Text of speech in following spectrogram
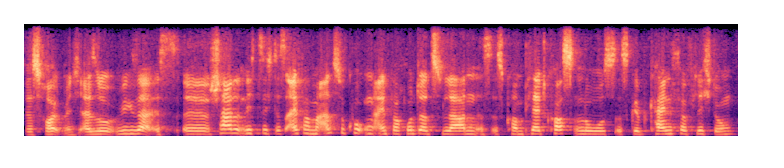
Das freut mich. Also wie gesagt, es äh, schadet nicht, sich das einfach mal anzugucken, einfach runterzuladen. Es ist komplett kostenlos, es gibt keine Verpflichtung.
